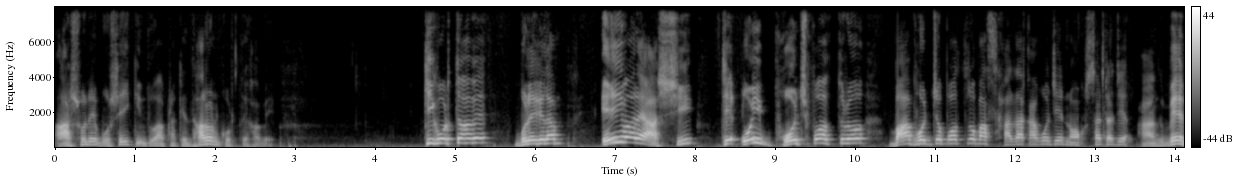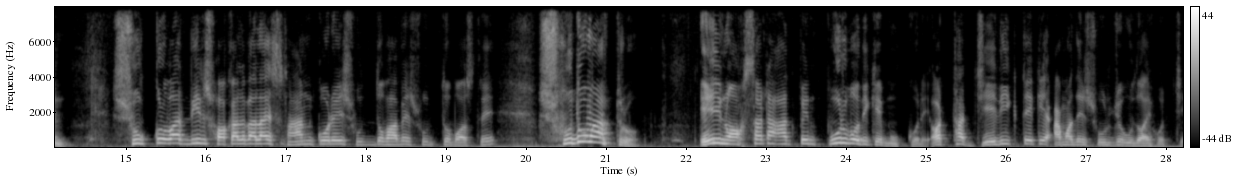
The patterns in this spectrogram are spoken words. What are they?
আসনে বসেই কিন্তু আপনাকে ধারণ করতে হবে। কি করতে হবে? বলে গেলাম, এইবারে আসছি যে ওই ভোজপত্র বা ভোজ্যপত্র বা সাদা কাগজে নকশাটা যে আঁকবেন, শুক্রবার দিন সকালবেলায় স্নান করে শুদ্ধভাবে শুদ্ধ বস্ত্রে শুধুমাত্র এই নকশাটা আঁকবেন পূর্ব দিকে মুখ করে, অর্থাৎ যে দিক থেকে আমাদের সূর্য উদয় হচ্ছে।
